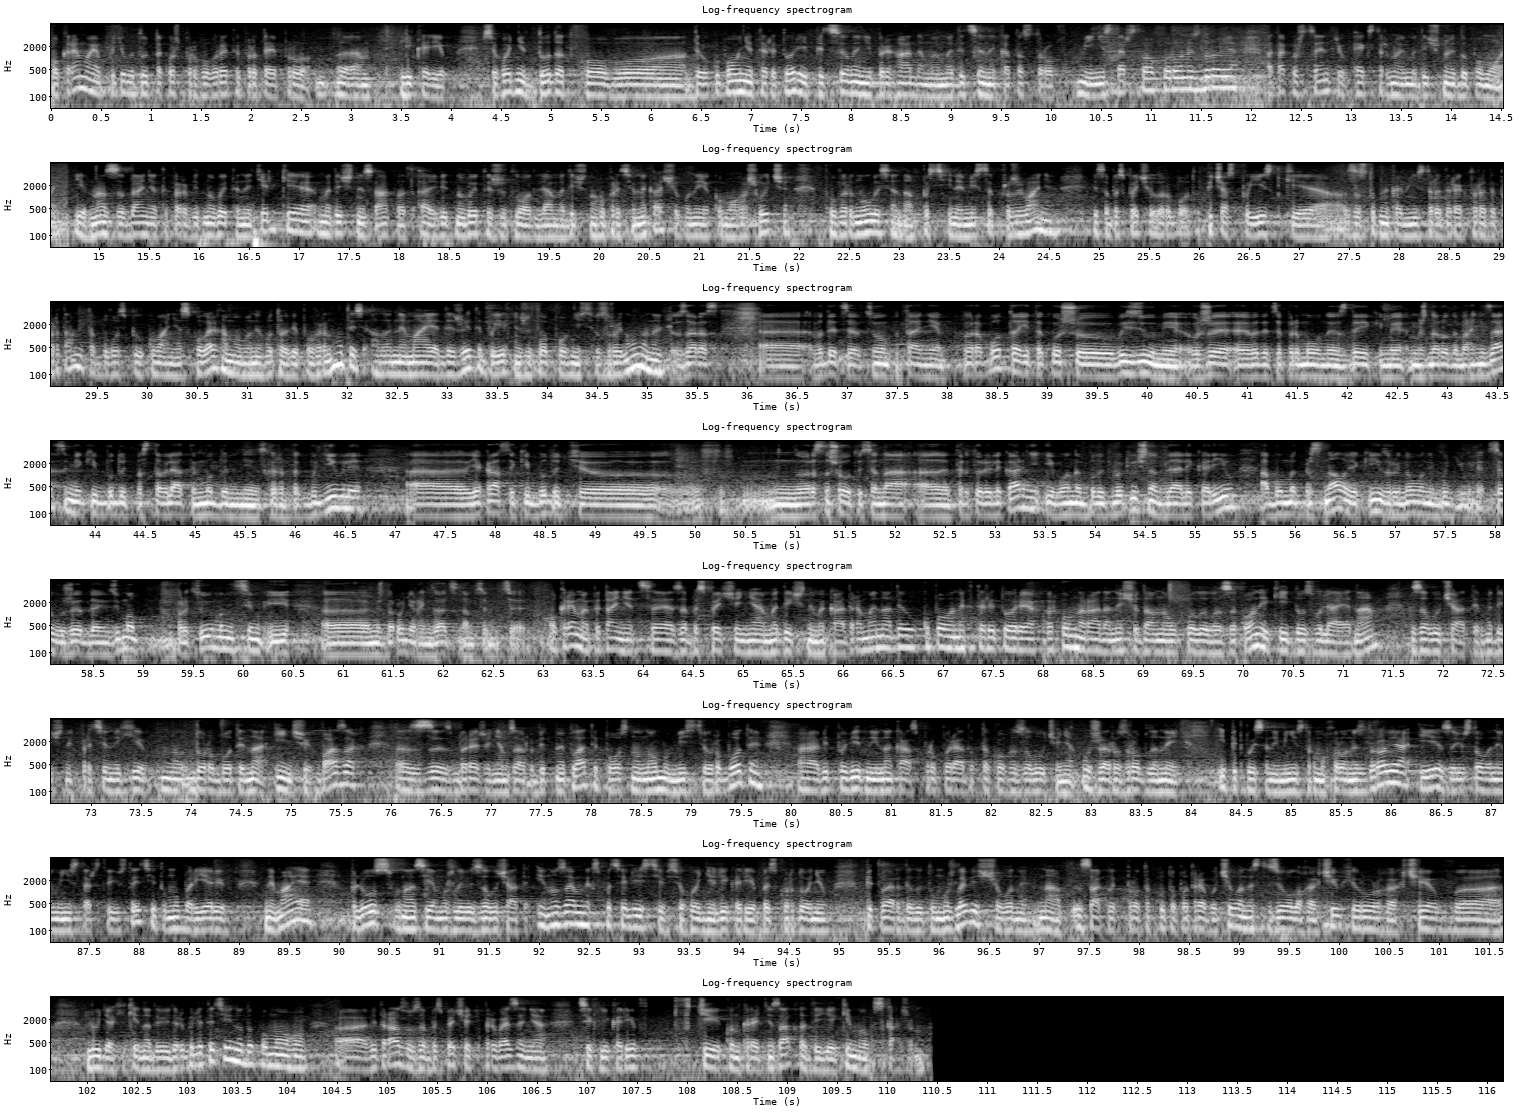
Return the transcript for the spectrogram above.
Окремо я б хотів би тут також проговорити про те, про е, лікарів. Сьогодні додатково деокуповані території підсилені бригадами медицини катастроф Міністерства охорони здоров'я, а також центрів екстреної медичної допомоги. І в нас завдання тепер відновити не тільки медичний заклад, а й відновити житло для медичного працівника, щоб вони якомога швидше повернулися на постійне місце проживання і забезпечили роботу. Під час поїздки заступника міністра директора департаменту було спілкування з колегами. Вони готові повернутися, але немає де жити, бо їхнє житло повністю зруйноване. Зараз е, ведеться в цьому питанні робота, і також в Ізюмі вже е, ведеться перемовини з деякими міжнародними організаціями, які будуть поставляти модульні, скажімо так, будівлі, е, якраз які будуть е, розташовуватися на е, території лікарні, і вони будуть виключно для лікарів або медперсоналу, які зруйновані будівлі. Це вже для Ізюма працюємо над цим, і е, міжнародні організації нам це обіцяють. Окреме питання це забезпечення медичними кадрами на деокупованих територіях. Верховна Рада нещодавно ухвалила закон, який дозволяє нам залучати медичних працівників ну, до роботи на інших базах е, з збереженням заробітної плати по основному місцю роботи. Е, Відповідний наказ про порядок такого залучення уже розроблений і підписаний міністром охорони здоров'я і заюстований у міністерстві юстиції, тому бар'єрів немає. Плюс у нас є можливість залучати іноземних спеціалістів. Сьогодні лікарі без кордонів підтвердили ту можливість, що вони на заклик про таку-то потребу, чи в анестезіологах, чи в хірургах, чи в е, людях, які надають реабілітаційну допомогу, е, відразу забезпечать привезення цих лікарів в ті конкретні заклади, які ми скажемо.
